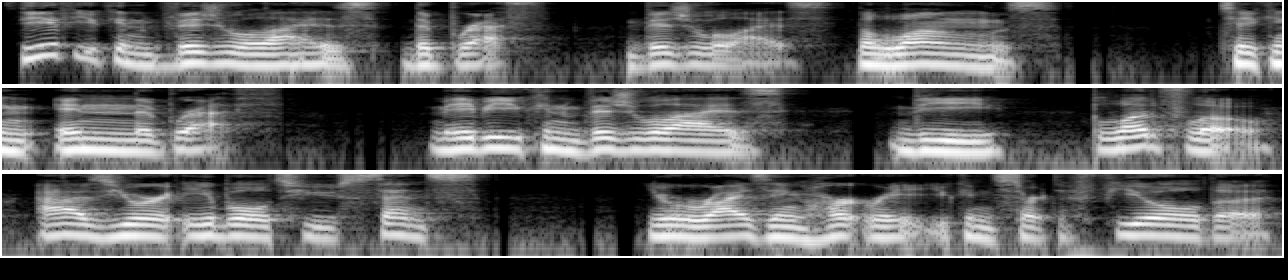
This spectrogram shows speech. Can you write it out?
See if you can visualize the breath, visualize the lungs taking in the breath. Maybe you can visualize the blood flow as you're able to sense your rising heart rate. You can start to feel the,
